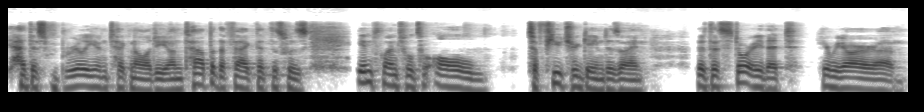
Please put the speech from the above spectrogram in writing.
had this brilliant technology, on top of the fact that this was influential to all to future game design, there's this story that here we are, um,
